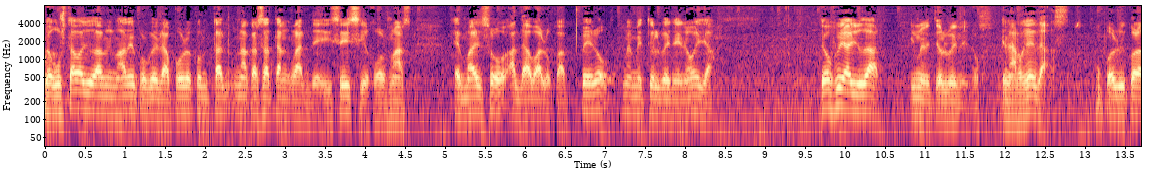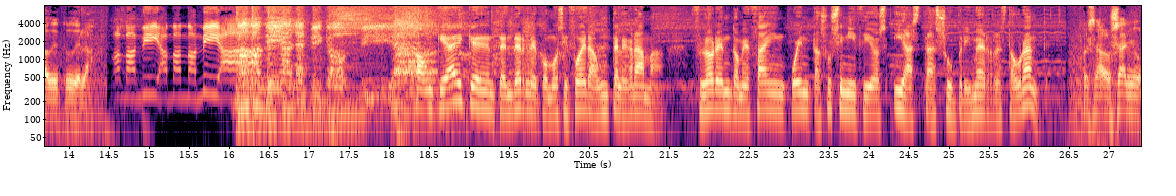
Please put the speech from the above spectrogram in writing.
Me gustaba ayudar a mi madre porque la pobre con una casa tan grande y seis hijos más. En eso andaba loca, pero me metió el veneno ella. Yo fui a ayudar y me metió el veneno. En Arguedas, un pueblo al lado de Tudela. mía, mía, mía, Aunque hay que entenderle como si fuera un telegrama, Floren Domezain cuenta sus inicios y hasta su primer restaurante pues a los años,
